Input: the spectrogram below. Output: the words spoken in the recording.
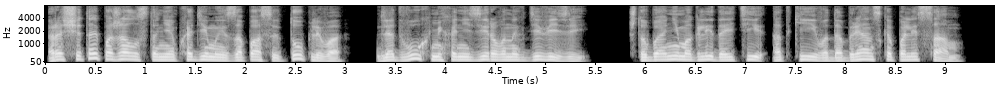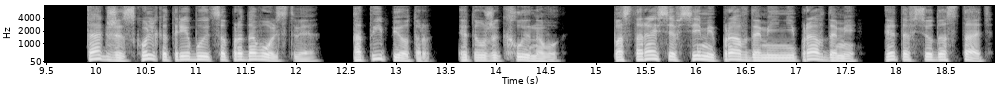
«Рассчитай, пожалуйста, необходимые запасы топлива для двух механизированных дивизий, чтобы они могли дойти от Киева до Брянска по лесам. Также сколько требуется продовольствия. А ты, Петр, это уже к Хлынову, постарайся всеми правдами и неправдами это все достать.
